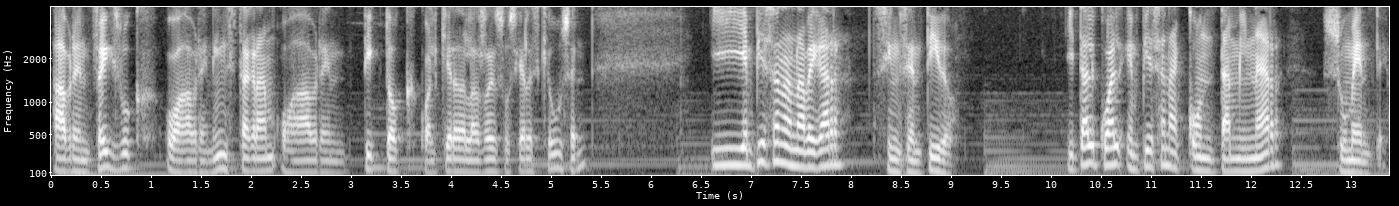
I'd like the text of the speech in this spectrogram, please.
abren Facebook o abren Instagram o abren TikTok, cualquiera de las redes sociales que usen, y empiezan a navegar sin sentido. Y tal cual empiezan a contaminar su mente.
